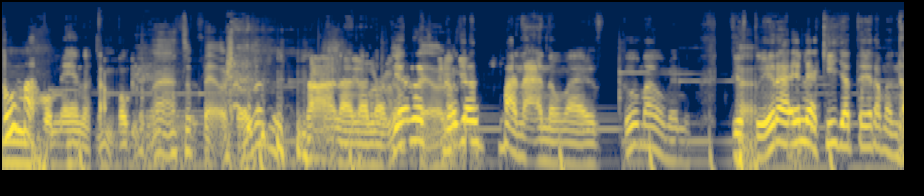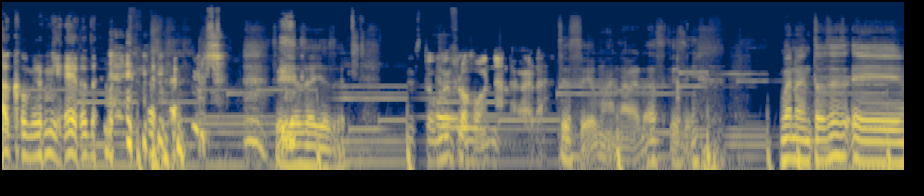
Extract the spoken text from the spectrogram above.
Tú más o menos tampoco. ¿no? Ah, estuvo peor. No, no, no, no. Ya no, no seas banano, más. Tú más o menos. Si Ah. estuviera él aquí, ya te hubiera mandado a comer mierda. Sí, yo sé, yo sé. Estuvo muy flojona, la verdad. Sí, sí, man, la verdad es que sí. Bueno, entonces, eh,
